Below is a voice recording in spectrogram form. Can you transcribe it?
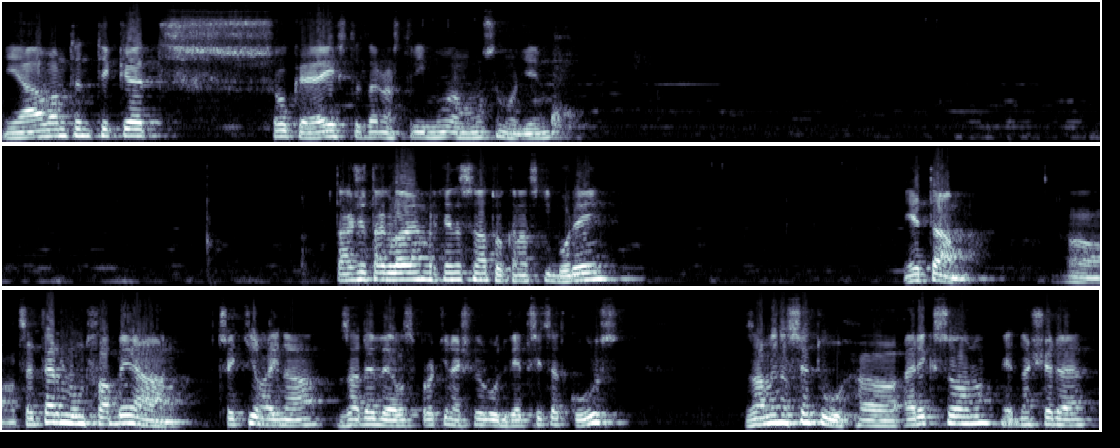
Já vám ten tiket, OK, jste tady na streamu, já vám 8 hodin. Takže takhle, mrkněte se na to, kanadský body. Je tam uh, Ceternund Fabian, třetí lajna za Devils proti Nashville 2.30 kurz. Za Minnesota uh, Eriksson 1.6,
